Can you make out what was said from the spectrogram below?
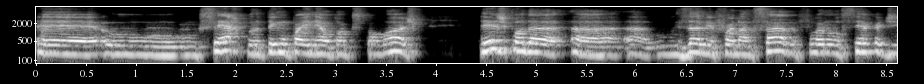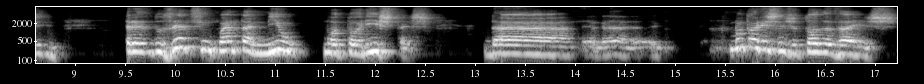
É, o, o Serpro tem um painel toxicológico. Desde quando a, a, a, o exame foi lançado, foram cerca de 250 mil motoristas da motoristas de todas as,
